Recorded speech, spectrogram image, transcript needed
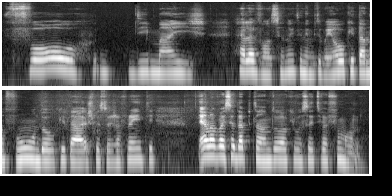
for de mais relevância, não entendi muito bem, ou que está no fundo, ou que está as pessoas na frente, ela vai se adaptando ao que você estiver filmando.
